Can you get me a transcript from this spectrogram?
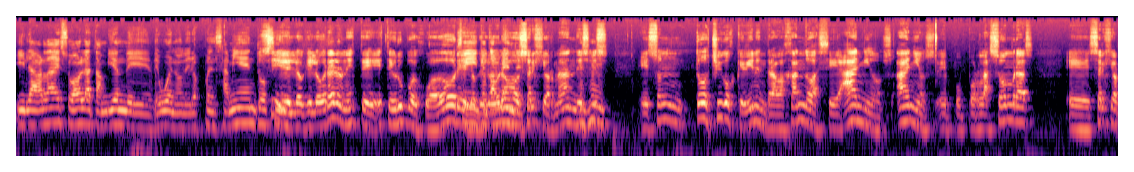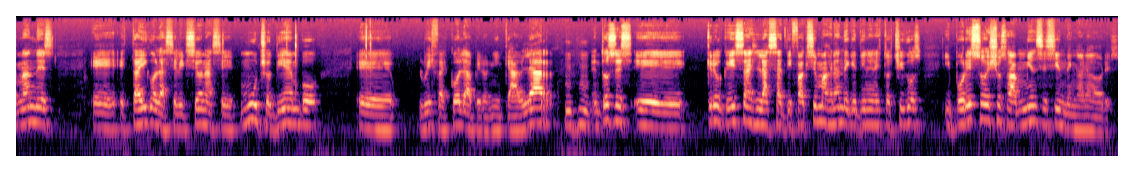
y la verdad eso habla también de, de, bueno de los pensamientos. Sí, y- de lo que lograron este, este grupo de jugadores, lo que totalmente. logró Sergio Hernández. Es- eh, son todos chicos que vienen trabajando hace años, años, eh, po- por, las sombras. Sergio Hernández está ahí con la selección hace mucho tiempo. Eh, Luis Faescola, pero ni que hablar. Entonces, eh, creo que esa es la satisfacción más grande que tienen estos chicos y por eso ellos también se sienten ganadores.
